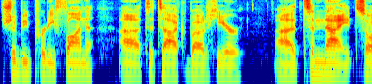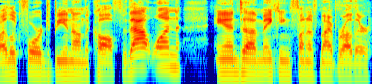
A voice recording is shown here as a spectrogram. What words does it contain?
should be pretty fun uh, to talk about here. Uh, tonight. So I look forward to being on the call for that one and uh, making fun of my brother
